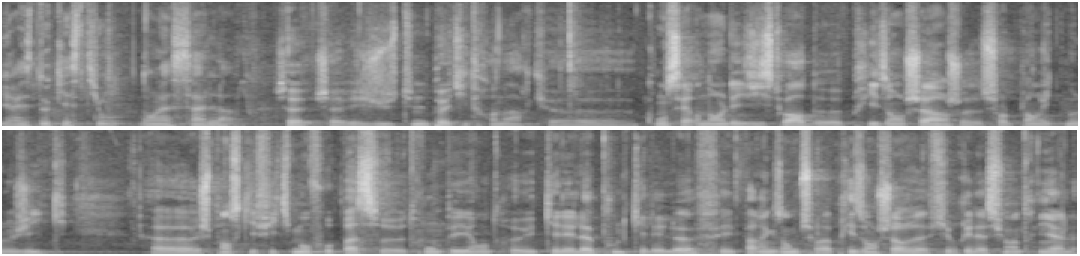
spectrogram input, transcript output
Il reste deux questions dans la salle. J'avais juste une petite remarque euh, concernant les histoires de prise en charge sur le plan rythmologique. Euh, je pense qu'effectivement, il ne faut pas se tromper entre quelle est la poule, quel est l'œuf. Et par exemple, sur la prise en charge de la fibrillation atriale,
